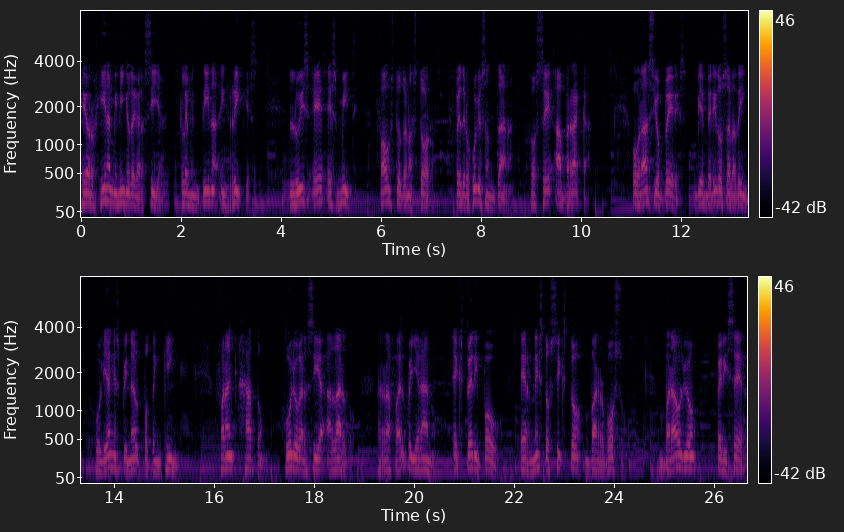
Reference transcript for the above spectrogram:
Georgina Miniño de García, Clementina Enríquez, Luis E. Smith, Fausto Donastor, Pedro Julio Santana, José Abraca, Horacio Pérez, Bienvenido Saladín, Julián Espinal Potenquín, Frank Hatton, Julio García Alardo, Rafael Pellerano, Expedi Pou, Ernesto Sixto Barboso, Braulio Pericer,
